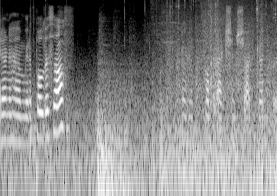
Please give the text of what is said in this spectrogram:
I don't know how I'm gonna pull this off. I don't have a pump action shotgun, but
